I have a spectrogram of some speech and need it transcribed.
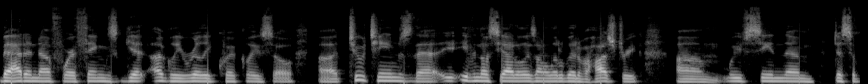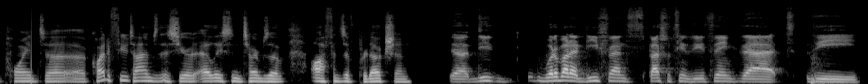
bad enough where things get ugly really quickly. So uh, two teams that, even though Seattle is on a little bit of a hot streak, um, we've seen them disappoint uh, quite a few times this year, at least in terms of offensive production. Yeah. Do you, what about a defense special teams? Do you think that the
